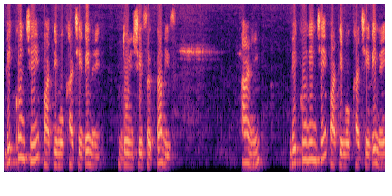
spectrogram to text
भिक्खूंचे पातिमुखाचे विनय दोनशे सत्तावीस आणि भिक्खुनींचे पातिमुखाचे विनय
